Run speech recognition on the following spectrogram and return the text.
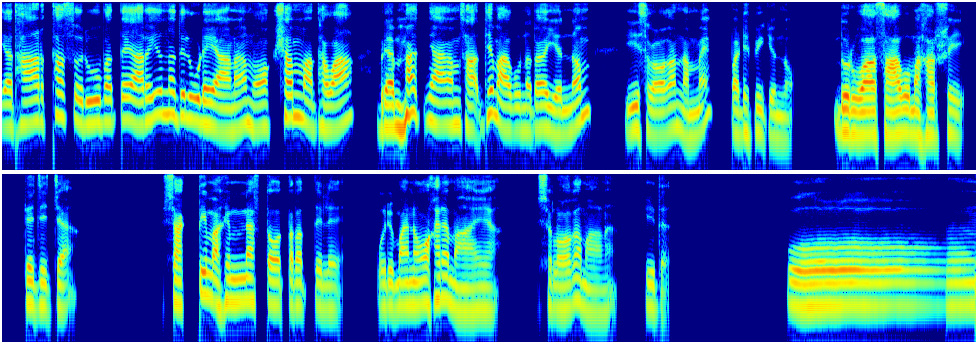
യഥാർത്ഥ സ്വരൂപത്തെ അറിയുന്നതിലൂടെയാണ് മോക്ഷം അഥവാ ബ്രഹ്മജ്ഞാനം സാധ്യമാകുന്നത് എന്നും ഈ ശ്ലോകം നമ്മെ പഠിപ്പിക്കുന്നു. ദുർവാസാവു മഹർഷി രചിച്ച ശക്തിമഹിംന സ്തോത്രത്തിലെ ഒരു മനോഹരമായ ശ്ലോകമാണ് ഇത്. ഓം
